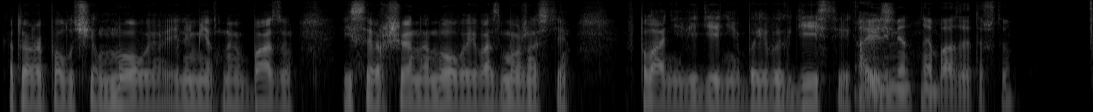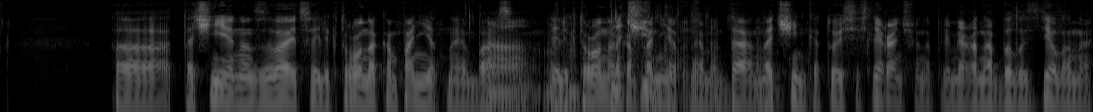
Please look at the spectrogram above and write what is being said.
который получил новую элементную базу и совершенно новые возможности в плане ведения боевых действий. А есть... элементная база это что? А, точнее, она называется электронно-компонентная база. А, электронно-компонентная, начинка, да, начинка. То есть, если раньше, например, она была сделана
